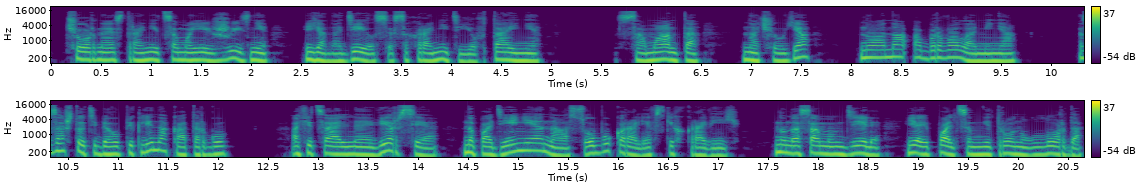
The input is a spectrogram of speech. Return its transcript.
— черная страница моей жизни, и я надеялся сохранить ее в тайне. «Саманта!» — начал я, но она оборвала меня. За что тебя упекли на каторгу? Официальная версия — нападение на особу королевских кровей. Но на самом деле я и пальцем не тронул лорда.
